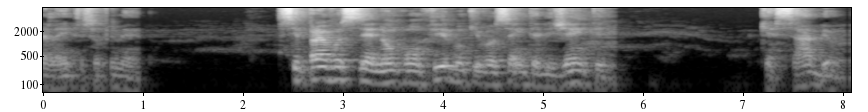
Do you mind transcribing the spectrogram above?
ela entra em sofrimento. Se para você não confirmam que você é inteligente, que é sábio,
